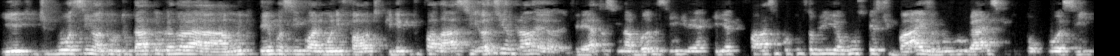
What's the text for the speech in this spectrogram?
E, tipo, assim, ó, tu, tu tá tocando há, há muito tempo, assim, com a Harmony Fault. Queria que tu falasse, antes de entrar né, direto, assim, na banda, assim, queria, queria que tu falasse um pouquinho sobre alguns festivais, alguns lugares que tu tocou, assim.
